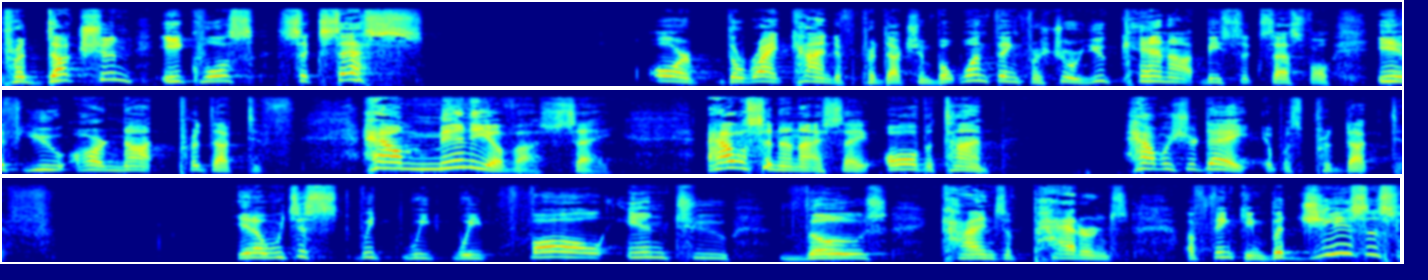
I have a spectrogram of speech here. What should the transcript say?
Production equals success or the right kind of production. But one thing for sure, you cannot be successful if you are not productive. How many of us say, Allison and I say all the time, How was your day? It was productive. You know, we just, we, we, we fall into those kinds of patterns of thinking. But Jesus,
